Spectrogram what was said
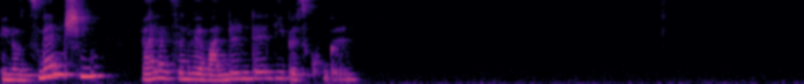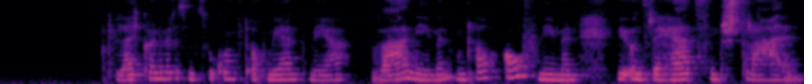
in uns Menschen. Ja, dann sind wir wandelnde Liebeskugeln. Vielleicht können wir das in Zukunft auch mehr und mehr wahrnehmen und auch aufnehmen, wie unsere Herzen strahlen,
